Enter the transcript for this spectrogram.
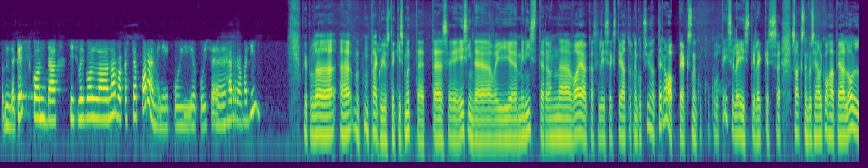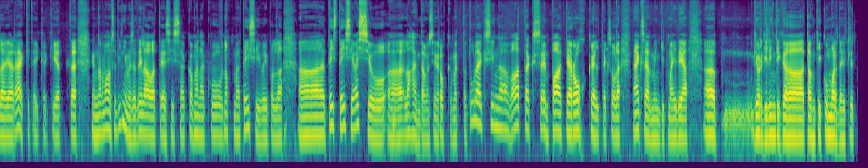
mm, keskkonda, siis võib-olla narvakas teab paremini kui, kui see härra Vadim võib-olla äh, mul praegu just tekkis mõte, et äh, see esindaja või minister on äh, vaja ka selliseks teatud nagu psühhoteraapiaks nagu kogu teisele Eestile, kes saaks nagu seal kohapeal olla ja rääkida ikkagi, et äh, normaalsed inimesed elavad ja siis hakkame nagu noh, teisi võib-olla äh,, teist, teisi asju äh, lahendama siin rohkem, et ta tuleks sinna, vaataks empaatia rohkelt, eks ole, näeks seal mingit, ma ei tea äh,, Georgi Lindiga tanki kummarda, ütleb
